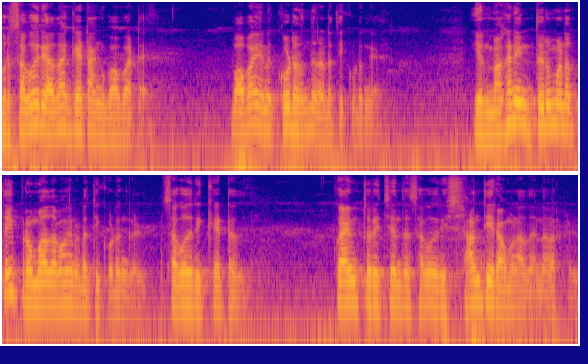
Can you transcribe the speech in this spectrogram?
ஒரு சகோதரி அதான் கேட்டாங்க பாபாட்ட. பாபா எனக்கு கூட இருந்து நடத்தி கொடுங்க. என் மகனின் திருமணத்தை பிரமாதமாக நடத்தி கொடுங்கள். சகோதரி கேட்டது. கோயம்புத்தூரை சேர்ந்த சகோதரி சாந்தி ராமநாதன் அவர்கள்.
